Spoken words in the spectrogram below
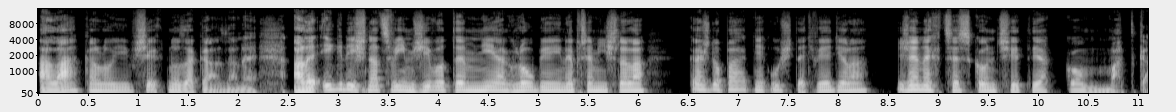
a lákalo jí všechno zakázané. Ale i když nad svým životem nijak hlouběji nepřemýšlela, každopádně už teď věděla, že nechce skončit jako matka.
